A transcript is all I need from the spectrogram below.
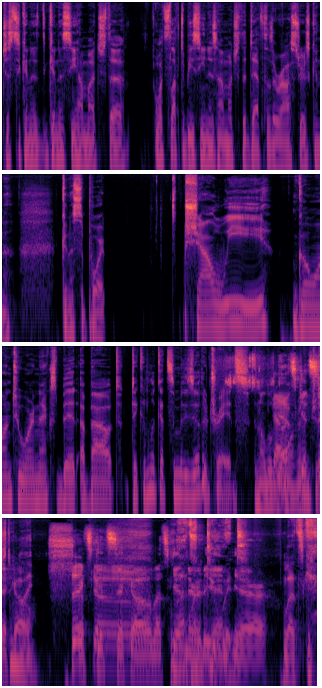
Just gonna gonna see how much the what's left to be seen is how much the depth of the roster is gonna gonna support. Shall we go on to our next bit about taking a look at some of these other trades in a little Yeah, bit more of an interesting sicko. light? Sicko. Let's get sicko. Let's get Let's nerdy in it. here. Let's get.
